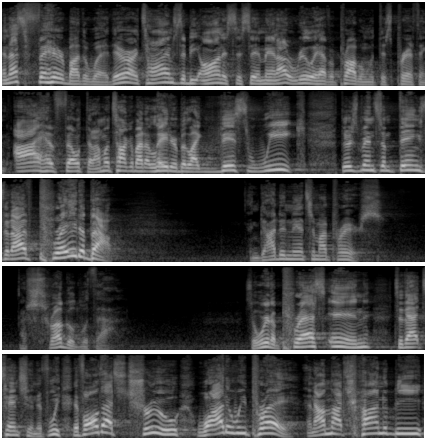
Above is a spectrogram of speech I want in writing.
and that's fair, by the way. There are times to be honest to say, man, I really have a problem with this prayer thing. I have felt that. I'm going to talk about it later, but like this week, there's been some things that I've prayed about, and God didn't answer my prayers. I've struggled with that. So we're going to press in to that tension. If we if all that's true, why do we pray? And I'm not trying to be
